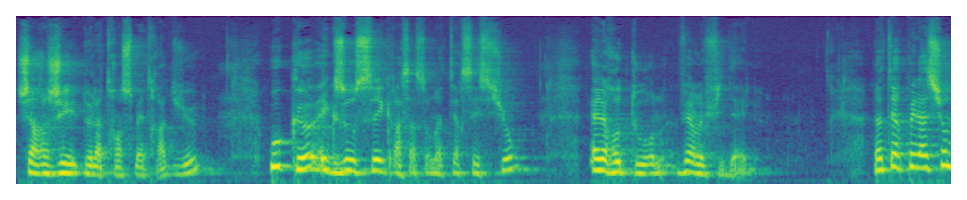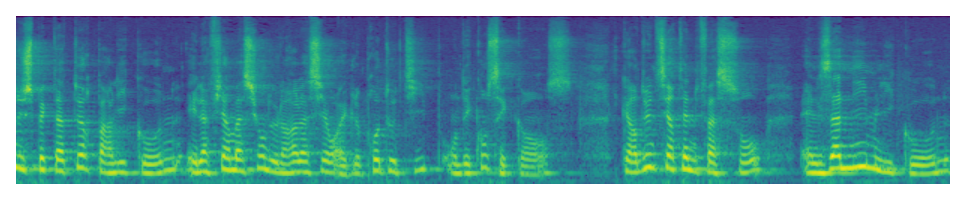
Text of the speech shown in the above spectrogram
chargé de la transmettre à Dieu, ou que, exaucée grâce à son intercession, elle retourne vers le fidèle. L'interpellation du spectateur par l'icône et l'affirmation de la relation avec le prototype ont des conséquences, car d'une certaine façon, elles animent l'icône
